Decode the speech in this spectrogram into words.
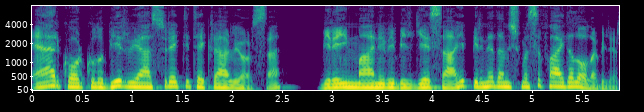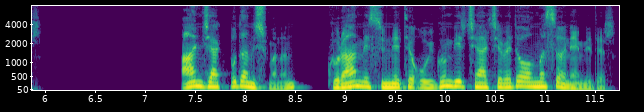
Eğer korkulu bir rüya sürekli tekrarlıyorsa, bireyin manevi bilgiye sahip birine danışması faydalı olabilir. Ancak bu danışmanın, Kur'an ve sünnete uygun bir çerçevede olması önemlidir.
